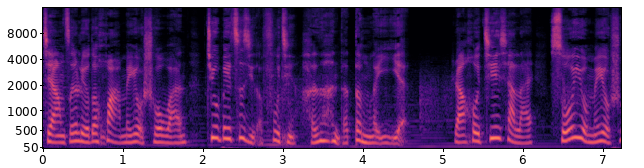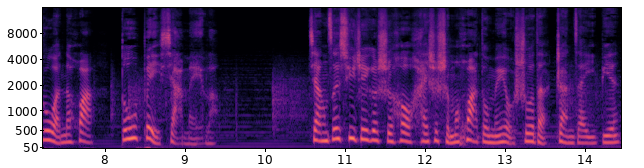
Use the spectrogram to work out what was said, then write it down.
蒋泽流的话没有说完，就被自己的父亲狠狠地瞪了一眼，然后接下来所有没有说完的话都被吓没了。蒋泽旭这个时候还是什么话都没有说的站在一边，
